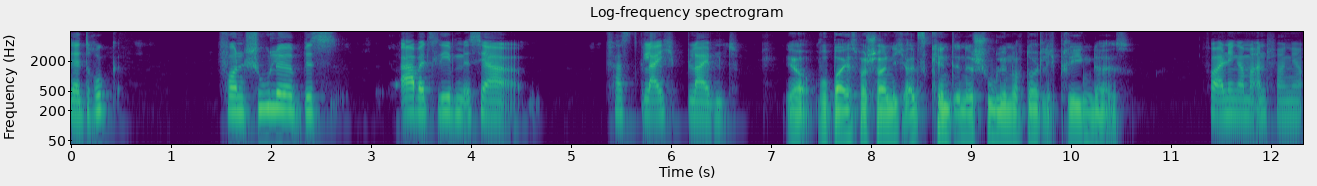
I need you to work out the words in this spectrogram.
der Druck von Schule bis Arbeitsleben ist ja fast gleichbleibend. Ja, wobei es wahrscheinlich als Kind in der Schule noch deutlich prägender ist. Vor allen Dingen am Anfang, ja.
